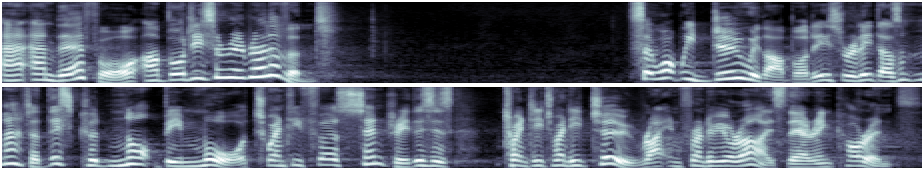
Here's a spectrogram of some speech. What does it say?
And therefore, our bodies are irrelevant. So, what we do with our bodies really doesn't matter. This could not be more 21st century. This is 2022, right in front of your eyes, there in Corinth.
